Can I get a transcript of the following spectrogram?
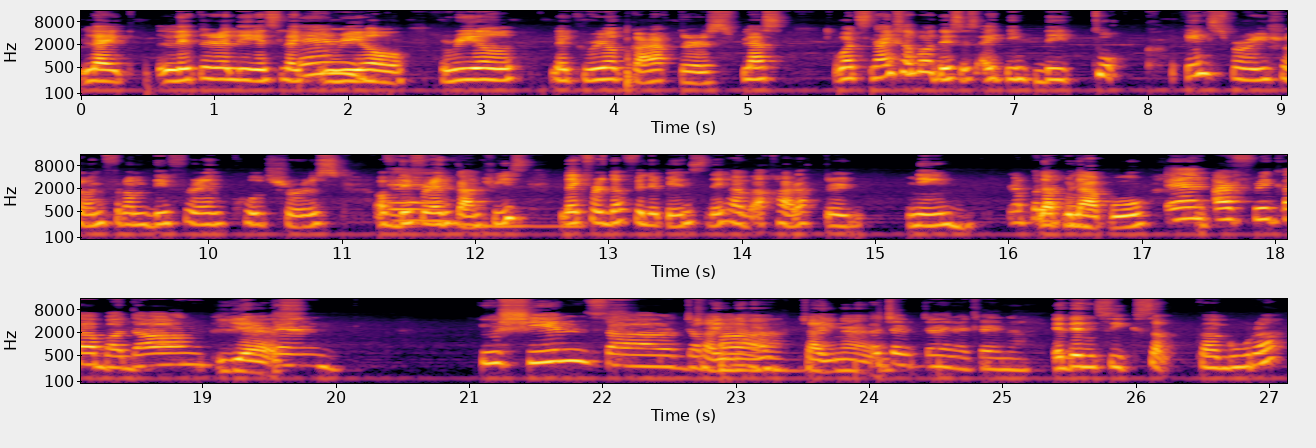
Like literally it's like And- real real like real characters. Plus what's nice about this is I think they took inspiration from different cultures of different countries. Like for the Philippines, they have a character named Lapu-lapu. And Africa, Badang, Yes. and Yushin sa China. Japan. China. Ah, Chi- China, China. And then si Sa- Kagura,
